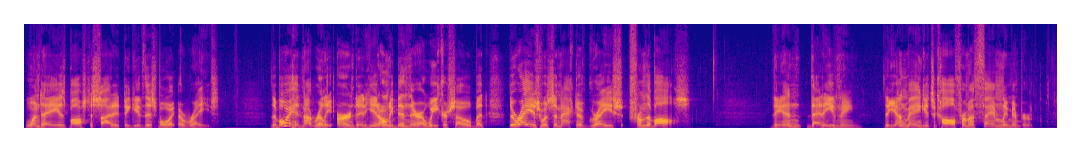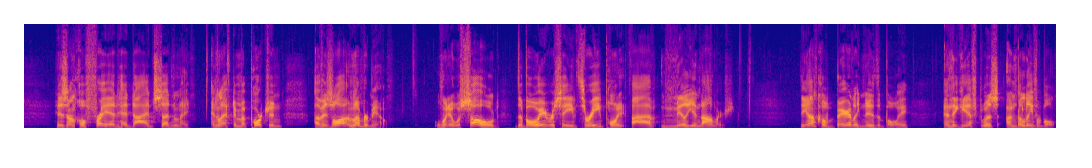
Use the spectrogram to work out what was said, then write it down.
One day, his boss decided to give this boy a raise. The boy had not really earned it. He had only been there a week or so, but the raise was an act of grace from the boss. Then, that evening, the young man gets a call from a family member. His uncle Fred had died suddenly and left him a portion of his lumber mill. When it was sold, the boy received $3.5 million. The uncle barely knew the boy, and the gift was unbelievable.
